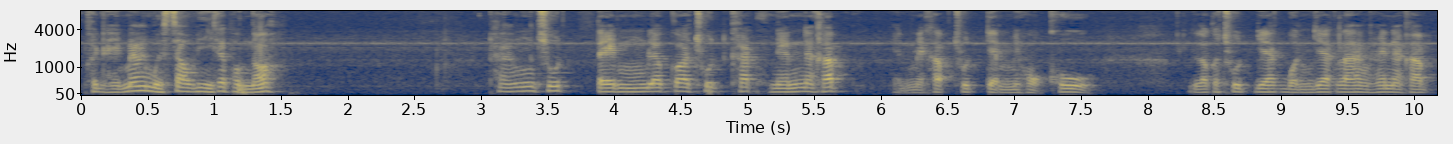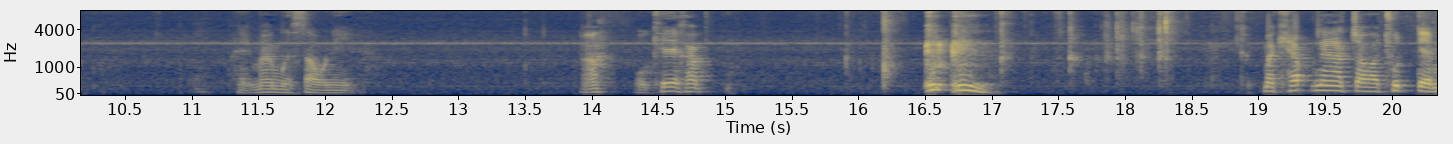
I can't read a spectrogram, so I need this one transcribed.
เพิ่นให้มากมือเศร้านี้ครับผมเนาะทั้งชุดเต็มแล้วก็ชุดคัดเน้นนะครับ เห็นไหมครับ ชุดเต็มมีหกคู่ แล้วก็ชุดแยกบนแยกล่างให้นะครับให้มากมือเศร้านี้อะโอเคครับ มาแคปหน้าจอชุดเต็ม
